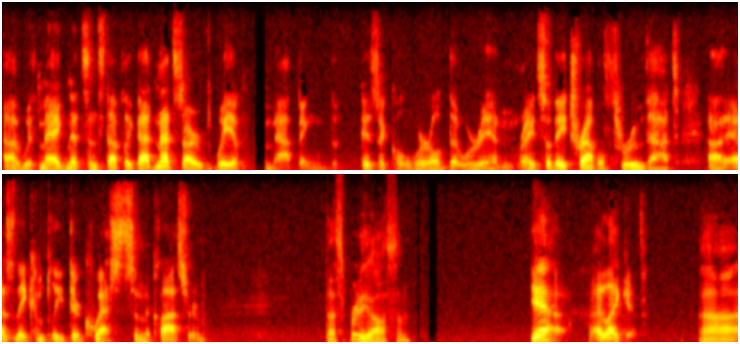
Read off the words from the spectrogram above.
uh, with magnets and stuff like that. And that's our way of mapping the physical world that we're in, right? So they travel through that uh, as they complete their quests in the classroom. That's pretty awesome. Yeah, I like it. Uh,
